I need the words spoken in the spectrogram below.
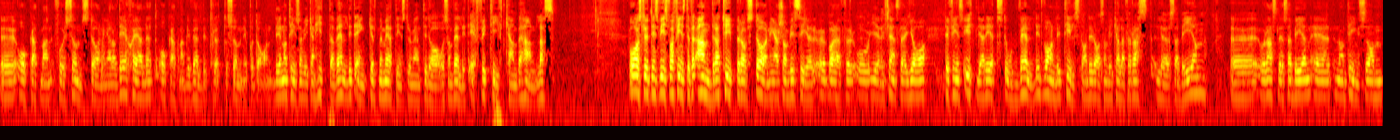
eh, och att man får sömnstörningar av det skälet och att man blir väldigt trött och sömnig på dagen. Det är någonting som vi kan hitta väldigt enkelt med mätinstrument idag och som väldigt effektivt kan behandlas. Och avslutningsvis, vad finns det för andra typer av störningar som vi ser eh, bara för att ge en känsla? Ja, det finns ytterligare ett stort, väldigt vanligt tillstånd idag som vi kallar för rastlösa ben. Eh, och rastlösa ben är någonting som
